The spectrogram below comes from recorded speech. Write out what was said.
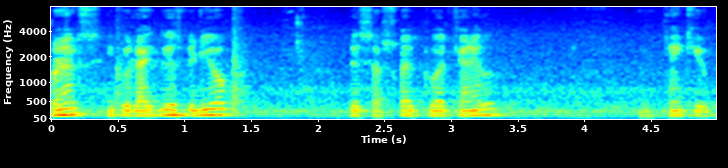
Friends if you like this video please subscribe to our channel. Thank you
